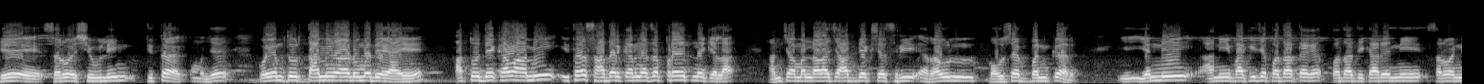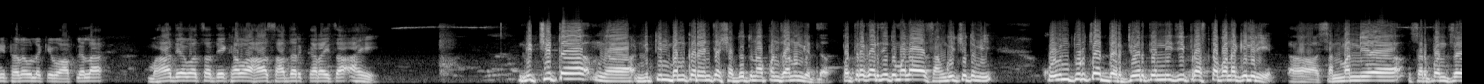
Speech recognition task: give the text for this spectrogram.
हे सर्व शिवलिंग तिथं म्हणजे कोयमतूर तामिळनाडूमध्ये आहे. हा तो देखावा आम्ही इथं सादर करण्याचा प्रयत्न केला. आमच्या मंडळाचे अध्यक्ष श्री राहुल भाऊसाहेब बनकर यांनी आणि बाकीचे पदार्थ पदाधिकाऱ्यांनी सर्वांनी ठरवलं की आपल्याला महादेवाचा देखावा हा सादर करायचा आहे. निश्चित नितीन बनकर यांच्या शब्दातून आपण जाणून घेतलं. पत्रकार जी तुम्हाला सांगू इच्छितो मी कोइंबतूरच्या धर्तीवर त्यांनी जी प्रस्थापना केलेली आहे सन्मान्य सरपंच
